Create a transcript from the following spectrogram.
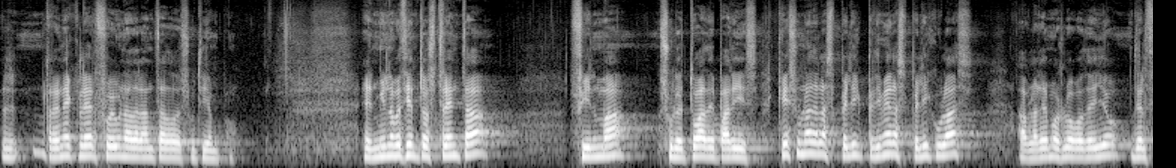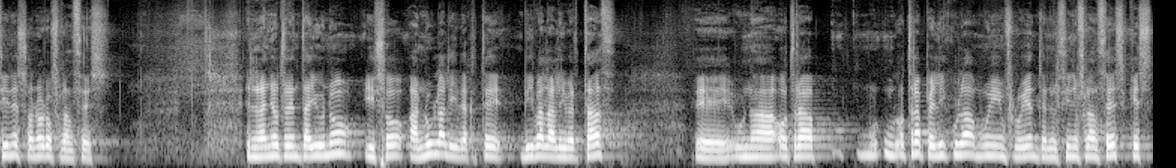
René Clair fue un adelantado de su tiempo. En 1930 filma Sur de París, que es una de las primeras películas hablaremos luego de ello, del cine sonoro francés. En el año 31 hizo Anula Liberté, Viva la Libertad, eh, una, otra, otra película muy influyente en el cine francés, que es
